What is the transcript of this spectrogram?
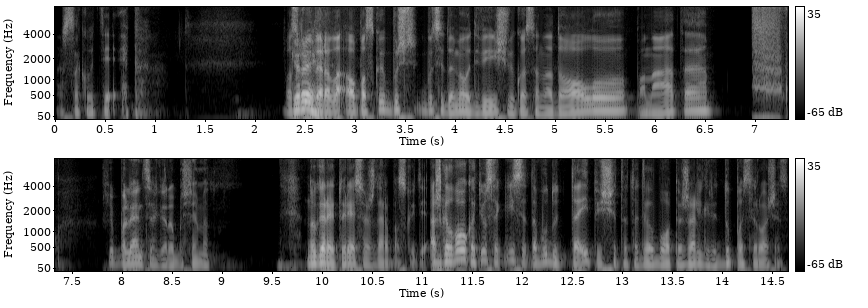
Aš sakau taip. Paskui Gerai. Dar, o paskui bus, bus įdomiau dvi išvykos Anadolų, Panata. Kaip Valencija gera bus šiemet. Nu gerai, turėsiu aš dar paskui. Aš galvau, kad jūs sakysite abu taip iš šitą, todėl buvo apie žalgerį du pasiruošęs.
